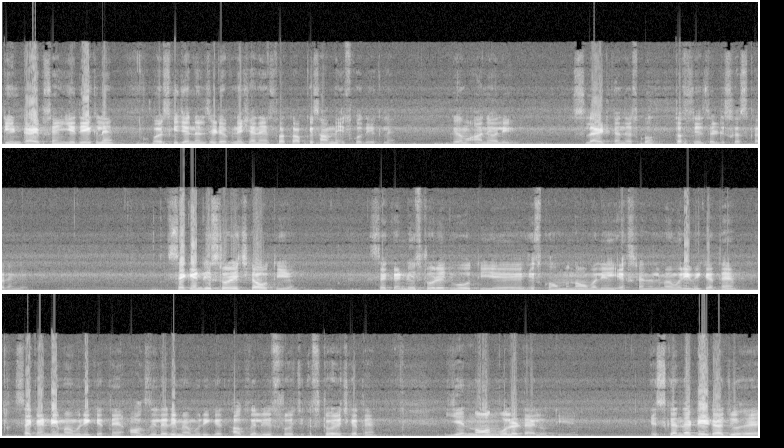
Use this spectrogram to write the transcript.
तीन टाइप्स हैं, ये देख लें और इसकी जनरल सी डेफिनेशन है। इस वक्त आपके सामने इसको देख लें। फिर हम आने वाली स्लाइड के अंदर इसको तफसील से डिस्कस करेंगे। सेकेंडरी स्टोरेज क्या होती है? सेकेंडरी स्टोरेज वो होती है, इसको हम नॉर्मली एक्सटर्नल मेमोरी भी कहते हैं सेकेंडरी मेमोरी कहते हैं ऑक्सिलरी मेमोरी कहते ऑक्सिलरी स्टोरेज स्टोरेज कहते हैं। ये नॉन वोलेटाइल होती है। इसके अंदर डेटा जो है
